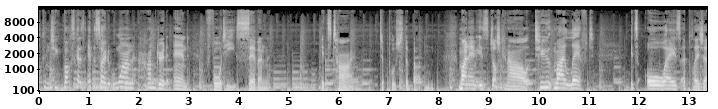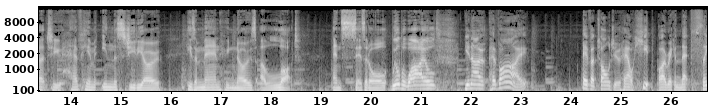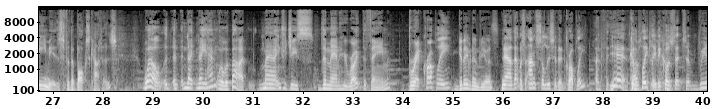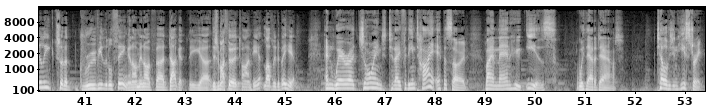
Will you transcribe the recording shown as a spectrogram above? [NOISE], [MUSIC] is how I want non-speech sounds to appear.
Welcome to Box Cutters episode 147. It's time to push the button. My name is Josh Kinal. To my left, it's always a pleasure to have him in the studio. He's a man who knows a lot and says it all. Wilbur Wilde. You know, have I ever told you how hip I reckon that theme is for the box cutters? Well, uh, uh, no, no, you haven't, Wilbur, but may I introduce the man who wrote the theme, Brett Cropley. Good evening, viewers. Now, that was unsolicited, Cropley. Uh, th- yeah, [LAUGHS] Completely, because it's a really sort of groovy little thing, and I mean, I've uh, dug it. The uh, this is my third time here. Lovely to be here. And we're uh, joined today for the entire episode by a man who is, without a doubt, television history.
